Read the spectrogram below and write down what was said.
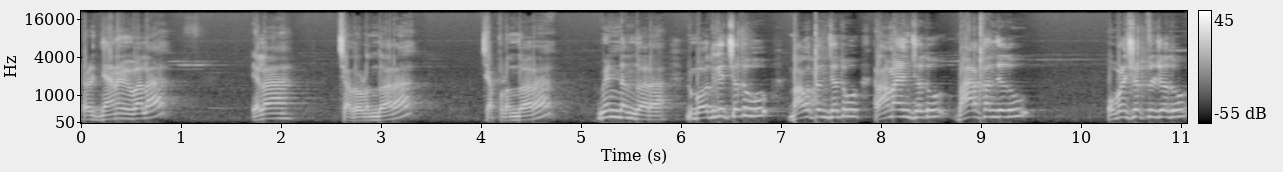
కాబట్టి జ్ఞానం ఇవ్వాలా? ఎలా? చదవడం ద్వారా చెప్పడం ద్వారా వినడం ద్వారా. నువ్వు భౌతిక చదువు భాగవతం చదువు రామాయణం చదువు భారతం చదువు ఉపనిషత్తులు చదువు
